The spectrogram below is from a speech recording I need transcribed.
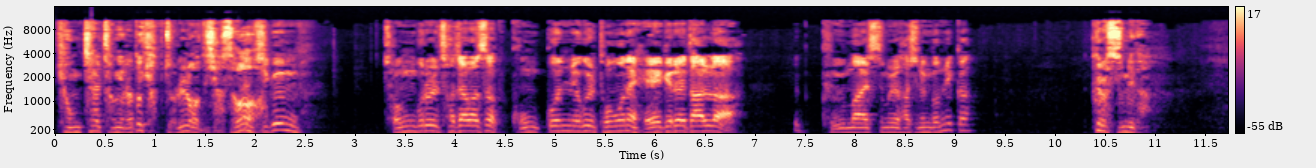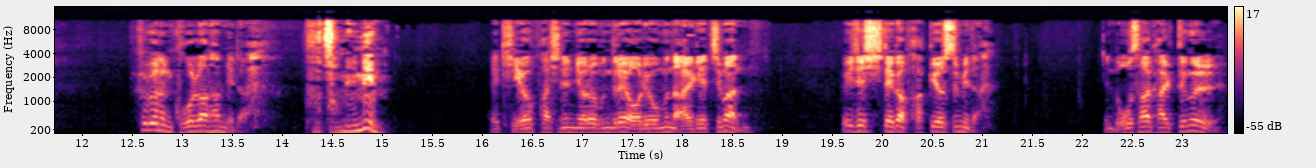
경찰청이라도 협조를 얻으셔서 지금 정부를 찾아와서 공권력을 동원해 해결해 달라. 그 말씀을 하시는 겁니까? 그렇습니다. 그거는 곤란합니다. 부총리님, 기업하시는 여러분들의 어려움은 알겠지만 이제 시대가 바뀌었습니다. 노사 갈등을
